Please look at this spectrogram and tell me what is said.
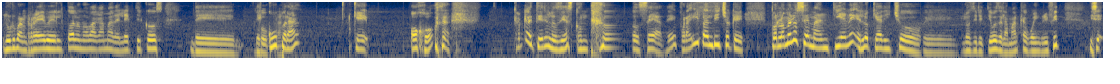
el Urban Rebel, toda la nueva gama de eléctricos de, de Cupra. que, ojo, creo que le tienen los días contados. sea, ¿eh? por ahí han dicho que por lo menos se mantiene, es lo que ha dicho eh, los directivos de la marca Wayne Griffith. Dice,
